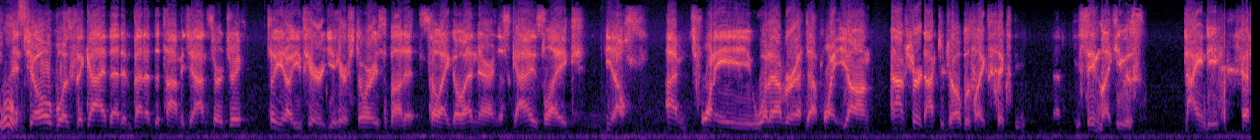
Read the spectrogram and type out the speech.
Nice. And Jobe was the guy that invented the Tommy John surgery. So you know you hear you hear stories about it. So I go in there and this guy's like, you know, I'm 20 whatever at that point, young, and I'm sure Dr. Jobe was like 60. He seemed like he was 90, and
